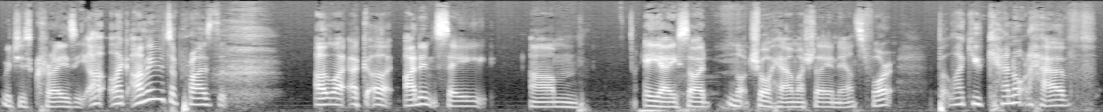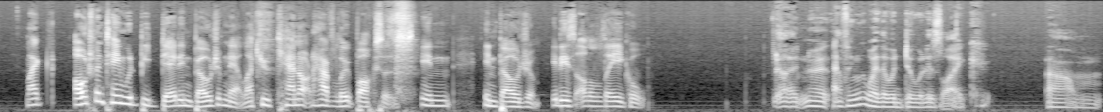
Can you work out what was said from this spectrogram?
Which is crazy. Uh, like I'm even surprised that I like I, uh, I didn't see um, EA, so I'm not sure how much they announced for it. But like, you cannot have like Ultimate Team would be dead in Belgium now. Like, you cannot have loot boxes in in Belgium. It is illegal. Uh, no, I think the way they would do it is like, um,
